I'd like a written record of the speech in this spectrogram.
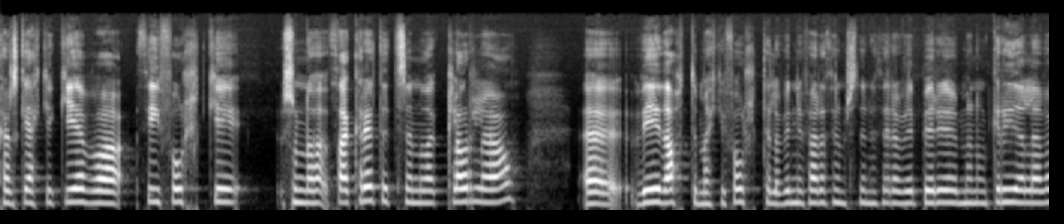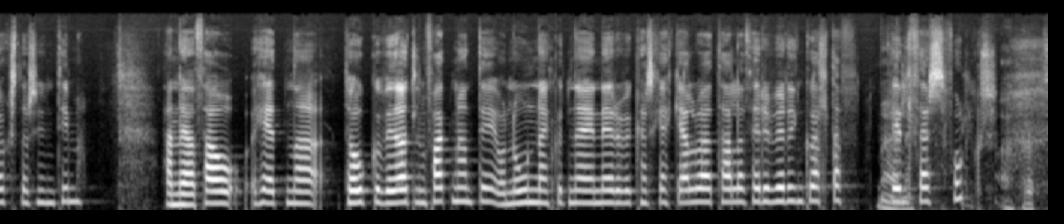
kannski ekki að gefa því fólki svona það kredit sem það klárlega á. Uh, við áttum ekki fólk til að vinna í ferðarþjónustunni þegar við byrjuðum hann gríðarlega vöxt á sínum tíma. Þannig að þá hérna, tóku við öllum fagnandi og núna einhvern veginn erum við kannski ekki alveg að tala þeirri verðingu alltaf Nei, til þess fólks. akkurat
